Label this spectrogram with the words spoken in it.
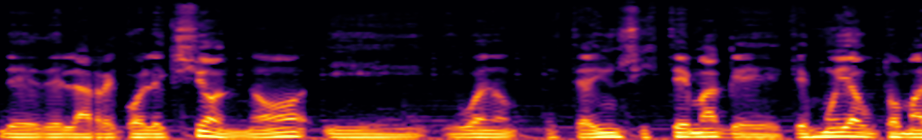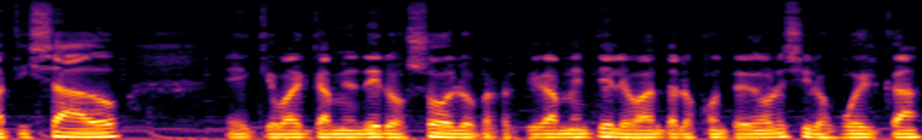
de, la recolección, ¿no? Y, bueno, este, hay un sistema que, es muy automatizado, eh, que va el camionero solo prácticamente, levanta los contenedores y los vuelca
